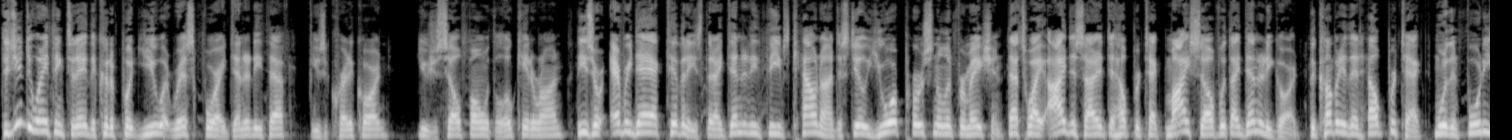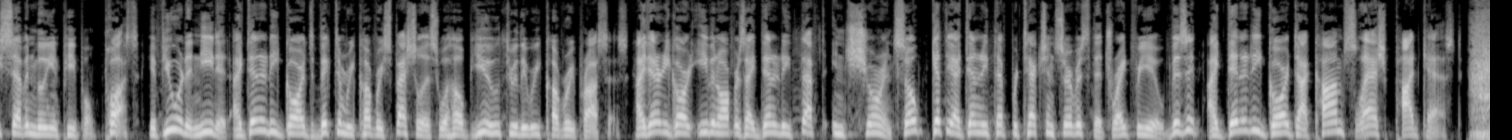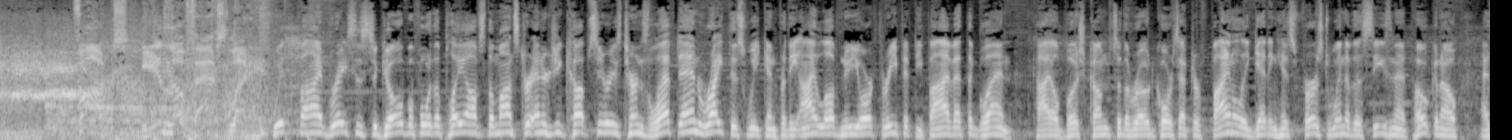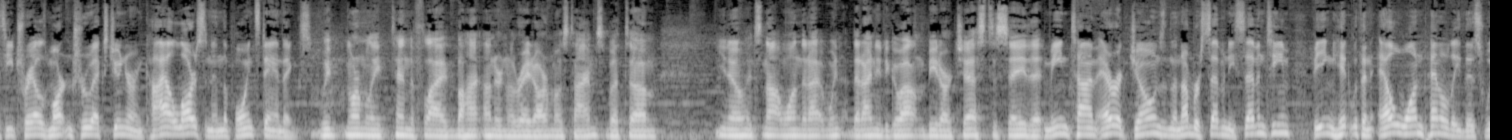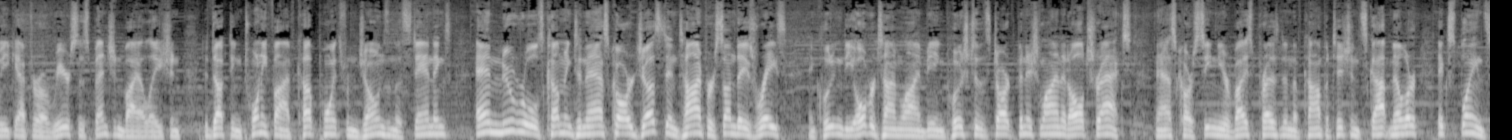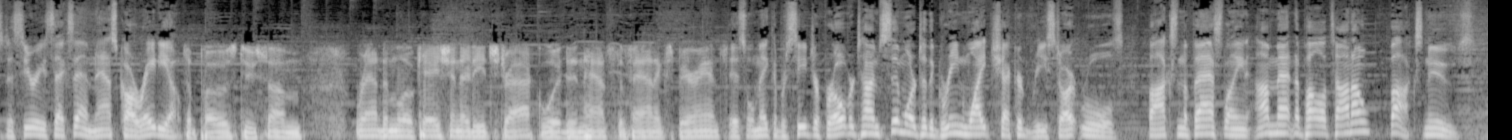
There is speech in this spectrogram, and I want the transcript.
Did you do anything today that could have put you at risk for identity theft? Use a credit card? Use your cell phone with the locator on? These are everyday activities that identity thieves count on to steal your personal information. That's why I decided to help protect myself with Identity Guard, the company that helped protect more than 47 million people. Plus, if you were to need it, Identity Guard's victim recovery specialist will help you through the recovery process. Identity Guard even offers identity theft insurance. So get the identity theft protection service that's right for you. Visit identityguard.com slash podcast. Fox in the fast lane. With five races to go before the playoffs, the Monster Energy Cup Series turns left and right this weekend for the I Love New York 355 at the Glen. Kyle Busch comes to the road course after finally getting his first win of the season at Pocono as he trails Martin Truex Jr. and Kyle Larson in the point standings. We normally tend to fly behind under the radar most times, but um, you know, it's not one that I that I need to go out and beat our chest to say that. Meantime, Erik Jones and the number 77 team being hit with an L1 penalty this week after a rear suspension violation, deducting 25 cup points from Jones in the standings, and new rules coming to NASCAR just in time for Sunday's race, including the overtime line being pushed to the start finish line at all tracks. NASCAR Senior Vice President of Competition Scott Miller explains to SiriusXM NASCAR Radio. As opposed to some random location at each track would enhance the fan experience. This will make the procedure for overtime similar to the green white checkered restart rules. Fox in the Fast Lane, I'm Matt Napolitano, Fox News.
